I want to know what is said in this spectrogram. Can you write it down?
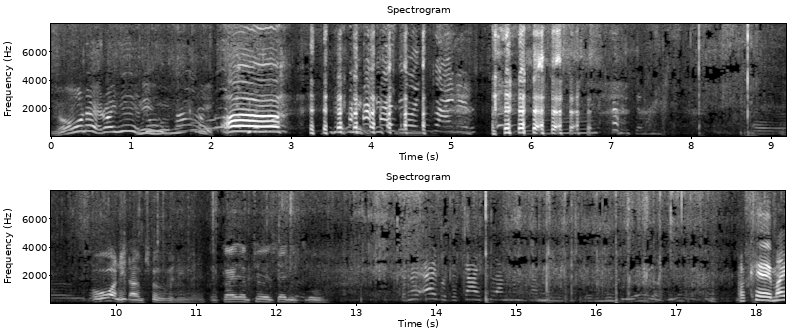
No, này, right here, too. Này. oh. Ô, anh ấy đang chơi về này này. កាយដើមឈើចេញគ្រូ កណៃឯងវាកកាយខ្លាំងណាស់ខាងនេះ Okay, my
